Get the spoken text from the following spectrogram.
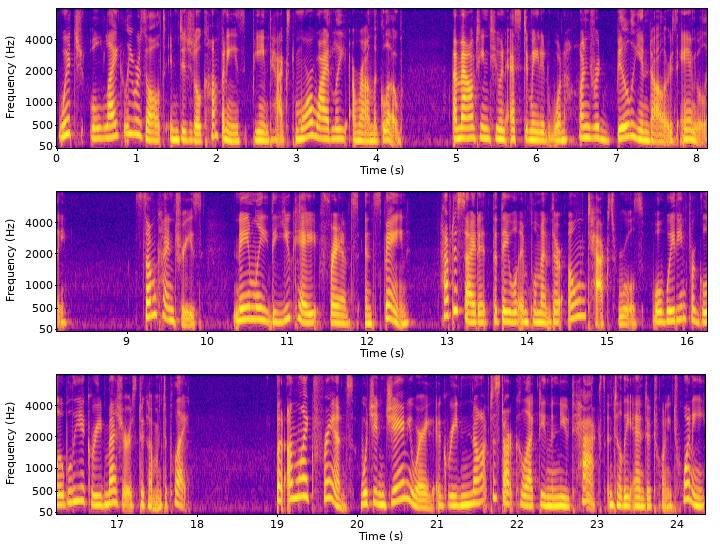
which will likely result in digital companies being taxed more widely around the globe, amounting to an estimated $100 billion annually. Some countries, namely the UK, France, and Spain, have decided that they will implement their own tax rules while waiting for globally agreed measures to come into play. But unlike France, which in January agreed not to start collecting the new tax until the end of 2020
